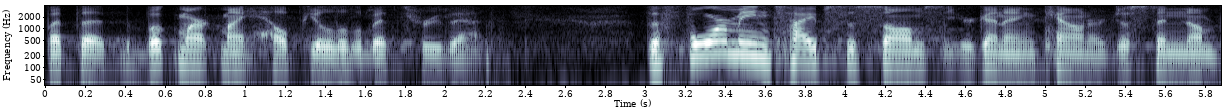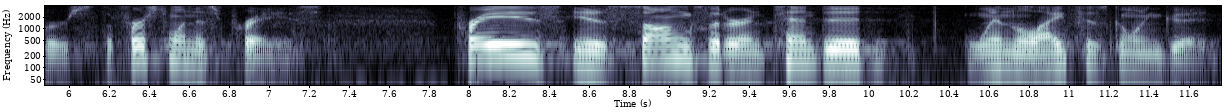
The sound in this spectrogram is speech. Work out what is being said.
But the, the bookmark might help you a little bit through that. The four main types of psalms that you're going to encounter, just in numbers. The first one is praise. Praise is songs that are intended when life is going good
